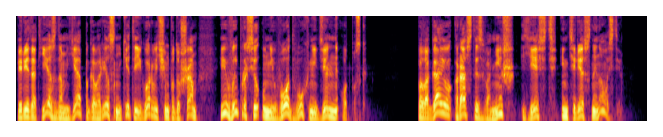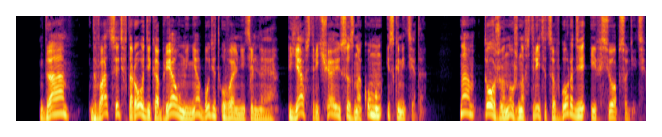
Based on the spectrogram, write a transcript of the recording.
Перед отъездом я поговорил с Никитой Егоровичем по душам и выпросил у него двухнедельный отпуск. Полагаю, раз ты звонишь, есть интересные новости?» «Да, 22 декабря у меня будет увольнительное. Я встречаюсь со знакомым из комитета. Нам тоже нужно встретиться в городе и все обсудить.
